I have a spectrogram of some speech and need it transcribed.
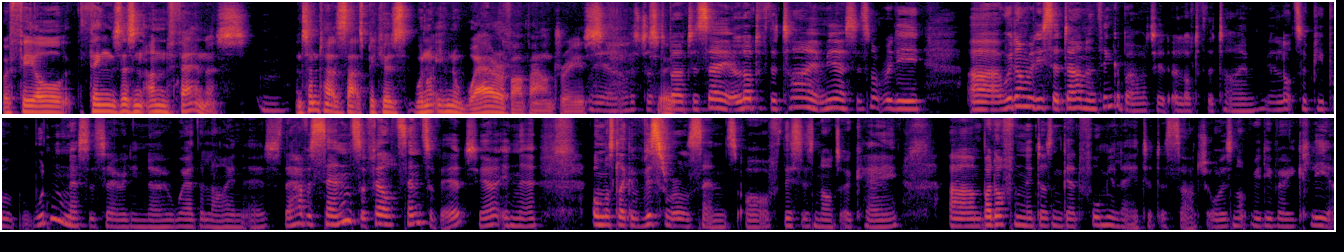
we feel things as an unfairness. And sometimes that's because we're not even aware of our boundaries. Yeah, I was just about to say, a lot of the time, yes, it's not really, uh, we don't really sit down and think about it a lot of the time. You know, lots of people wouldn't necessarily know where the line is. They have a sense, a felt sense of it, yeah, in a, almost like a visceral sense of this is not okay. Um, but often it doesn't get formulated as such or is not really very clear.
